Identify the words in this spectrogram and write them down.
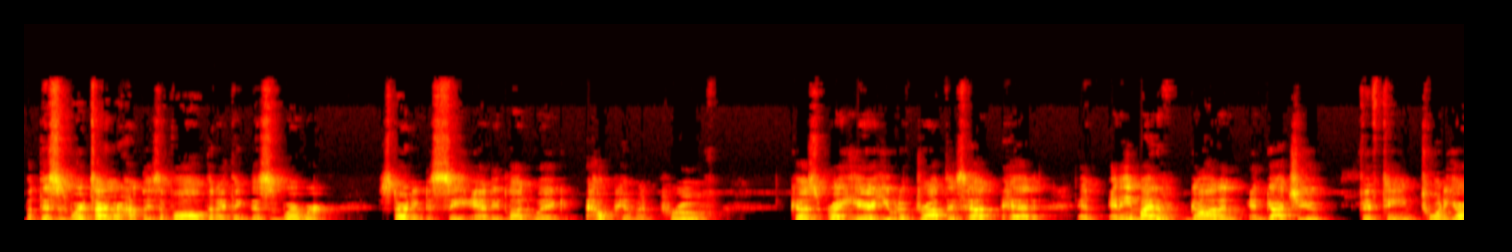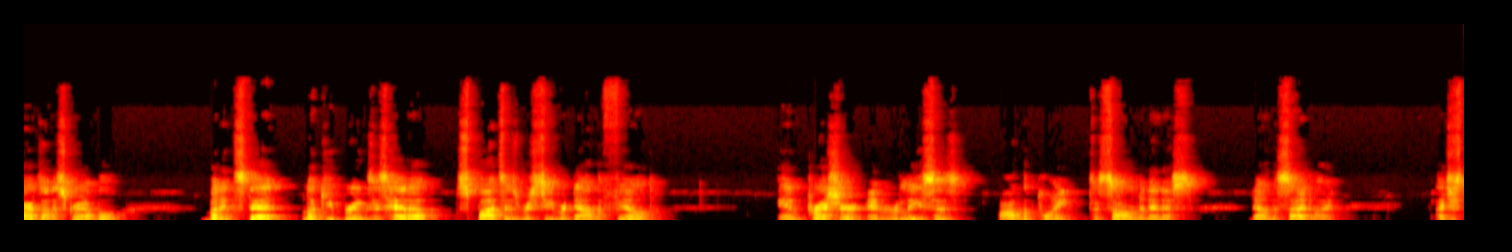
But this is where Tyler Huntley's evolved, and I think this is where we're starting to see Andy Ludwig help him improve because right here he would have dropped his head, head and, and he might have gone and, and got you 15, 20 yards on a scramble. But instead, look, he brings his head up, spots his receiver down the field in pressure, and releases on the point to Solomon Enis down the sideline. I just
